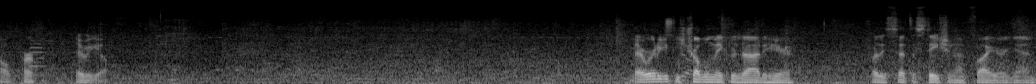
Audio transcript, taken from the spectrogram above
Oh, perfect. There we go. Yeah, we're gonna get these troublemakers out of here before they set the station on fire again.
